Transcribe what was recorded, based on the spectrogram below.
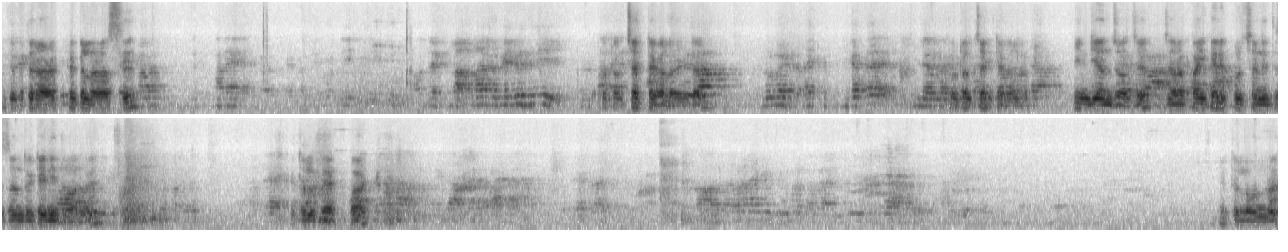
এটার ভিতরে আরেকটা কালার আছে। চারটে কালার এটা। টোটাল চারটে কালার ইন্ডিয়ান জর্জের যারা পাইকারি খুচরা নিতে চান, দুইটাই নিতে পারবে। এটা হলো ব্যাক পার্ট এটা হলো না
